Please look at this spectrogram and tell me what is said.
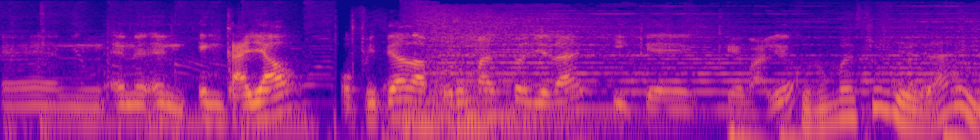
en, en, en- en Callao, oficiada por un maestro Jedi, y que, que valió. Con un maestro Jedi.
